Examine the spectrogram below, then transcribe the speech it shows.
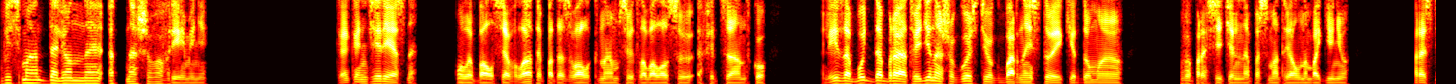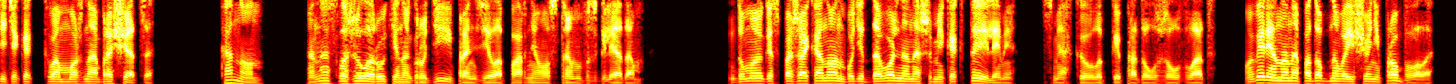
«весьма отдаленное от нашего времени». «Как интересно», — улыбался Влад и подозвал к нам светловолосую официантку. «Лиза, будь добра, отведи нашу гостью к барной стойке, думаю...» Вопросительно посмотрел на богиню. Простите, как к вам можно обращаться?» «Канон». Она сложила руки на груди и пронзила парня острым взглядом. «Думаю, госпожа Канон будет довольна нашими коктейлями», с мягкой улыбкой продолжил Влад. «Уверен, она подобного еще не пробовала».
